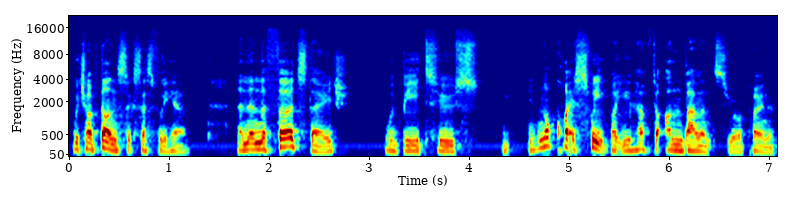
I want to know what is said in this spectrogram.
which I've done successfully here. And then the third stage would be to, not quite sweep, but you have to unbalance your opponent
